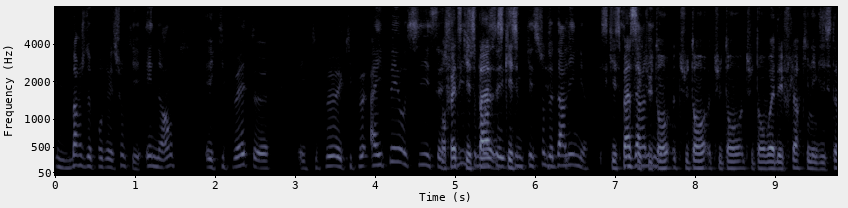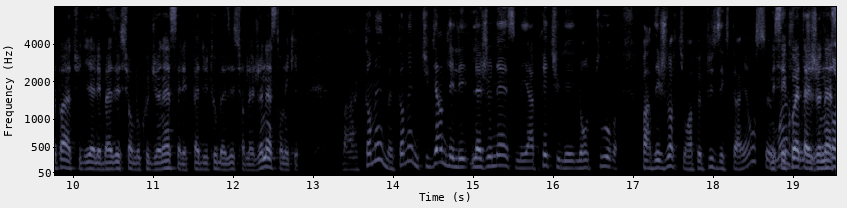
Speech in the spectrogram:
une marge de progression qui est énorme et qui peut être et qui peut et qui peut hyper aussi. En fait, ce qui se passe- c'est une question de darling. Ce qui se passe, c'est que tu t'envoies des fleurs qui n'existent pas. Tu dis, elle est basée sur beaucoup de jeunesse, elle n'est pas du tout basée sur de la jeunesse, ton équipe. Bah, quand même, quand même. Tu gardes les- les- la jeunesse, mais après tu les l'entoures par des joueurs qui ont un peu plus d'expérience. Mais Moi, c'est quoi ta je- jeunesse à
